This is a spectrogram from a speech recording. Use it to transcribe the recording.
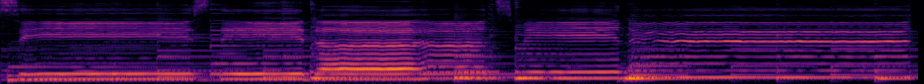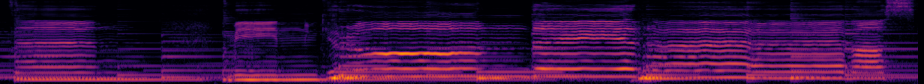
Sist i dödsminuten min grund ej rövas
